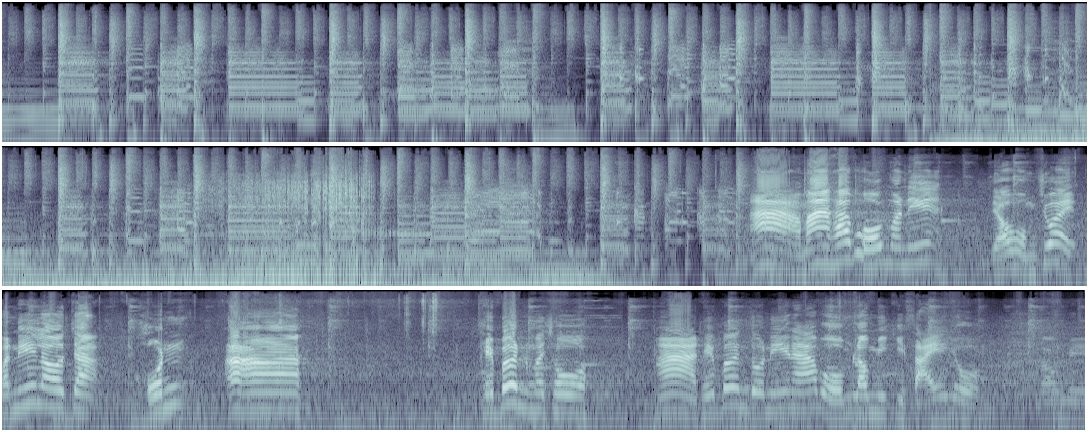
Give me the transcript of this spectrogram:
อ่ามาครับผมวันนี้ เดี๋ยวผมช่วย วันนี้เราจะขนอ่าเทเบิลมาโชว์อ่าเทเบิลตัวนี้นะครับผมเรามีกี่ไซส์อยู่ เรามี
